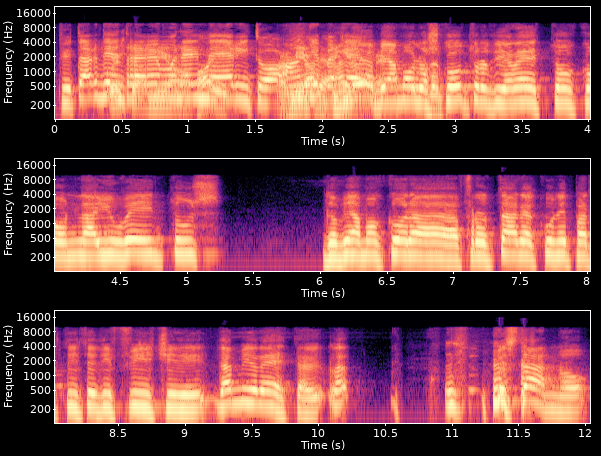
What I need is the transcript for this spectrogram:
Più tardi Questo entreremo mio- nel poi- merito, anche Ma noi perché... abbiamo lo scontro diretto con la Juventus, dobbiamo ancora affrontare alcune partite difficili. Dammi retta, la- quest'anno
